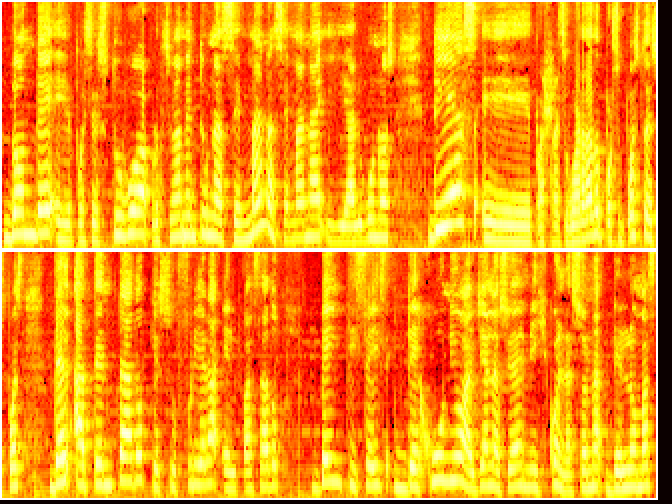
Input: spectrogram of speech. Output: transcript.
donde eh, pues estuvo aproximadamente una semana, semana y algunos días, pues resguardado por supuesto después del atentado que sufrió el pasado 26 de junio allá en la Ciudad de México, en la zona de Lomas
